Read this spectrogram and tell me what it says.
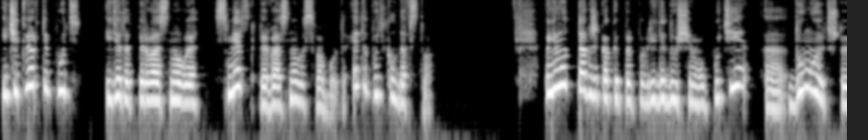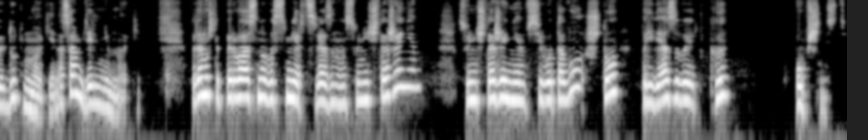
И четвертый путь идет от первоосновы смерть к первооснове свободы. Это путь колдовства. По нему так же, как и по предыдущему пути, э, думают, что идут многие, на самом деле не многие. Потому что первооснова смерть связана с уничтожением, с уничтожением всего того, что привязывает к общности.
